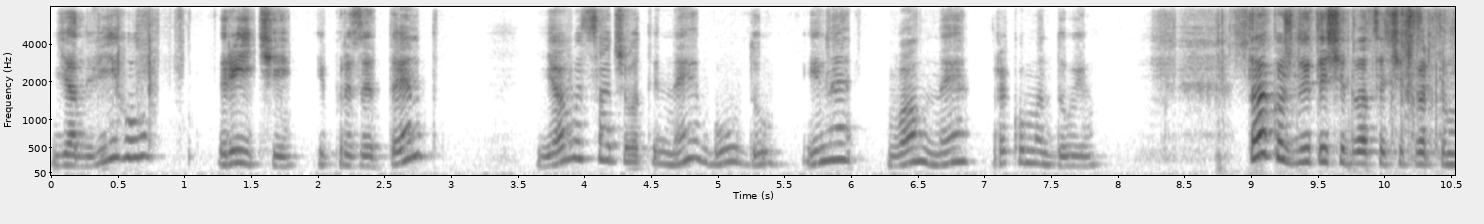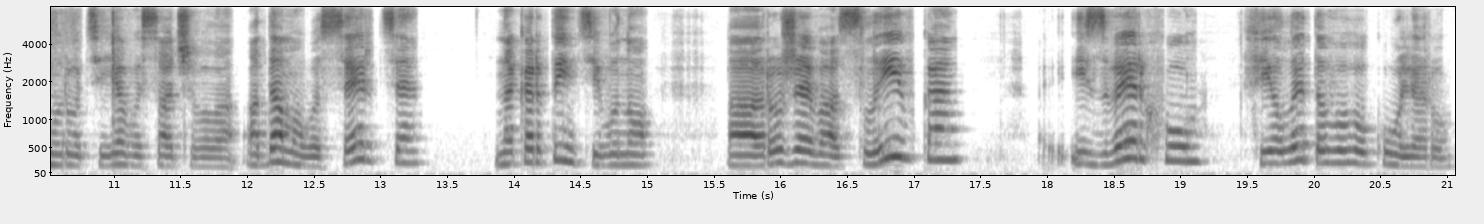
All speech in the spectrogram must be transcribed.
ядвігу, річі і президент я висаджувати не буду і не, вам не рекомендую. Також у 2024 році я висаджувала Адамове серце. На картинці воно рожева сливка і зверху фіолетового кольору.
